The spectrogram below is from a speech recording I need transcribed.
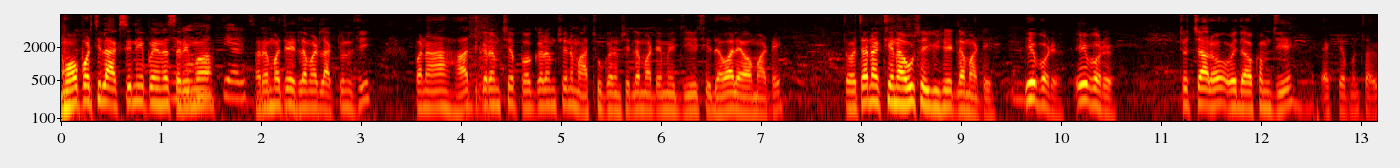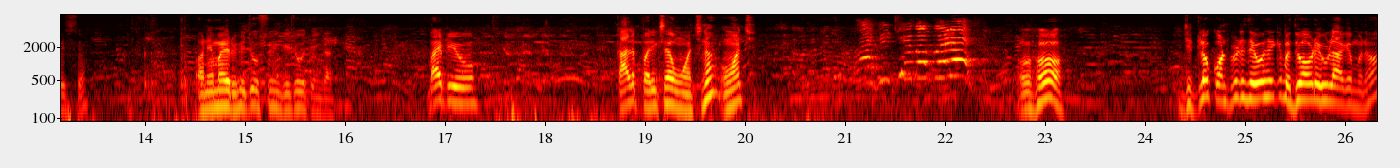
મોં પરથી લાગશે નહીં પણ એના શરીરમાં રમત છે. એટલા માટે લાગતું નથી. પણ આ હાથ ગરમ છે પગ ગરમ છે અને માથું ગરમ છે એટલા માટે અમે જઈએ છીએ દવા લેવા માટે. તો અચાનક છે ને આવું થઈ ગયું છે એટલા માટે. એ પડ્યો એ પડ્યો. તો ચાલો હવે દવાખામ જઈએ. એક્ટિવ પણ ચાવીસ છે. અને એમાં રૂહી શું જોઉં ત્યાં બાય પીયુ કાલે પરીક્ષા વોંચ ને? વોંચ? ઓહો. જેટલો કોન્ફિડન્સ એવો છે કે બધું આવડે એવું લાગે મને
